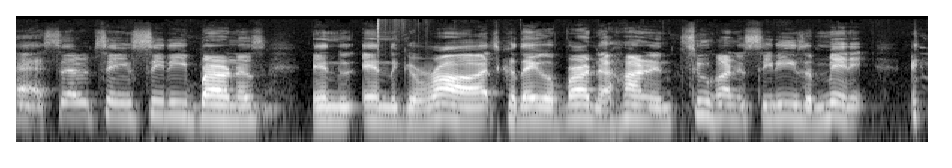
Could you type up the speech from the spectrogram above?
Had 17 CD burners in the in the garage because they were burning 100 and 200 CDs a minute.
